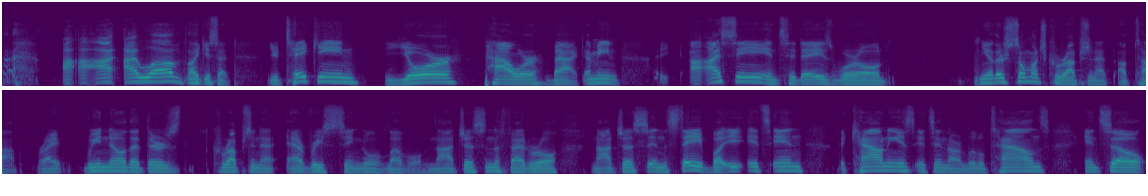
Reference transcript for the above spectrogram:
I, I, I love, like you said, you're taking your power back. I mean, I, I see in today's world, you know, there's so much corruption at up top, right? We know that there's corruption at every single level, not just in the federal, not just in the state, but it's in the counties, it's in our little towns. And so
